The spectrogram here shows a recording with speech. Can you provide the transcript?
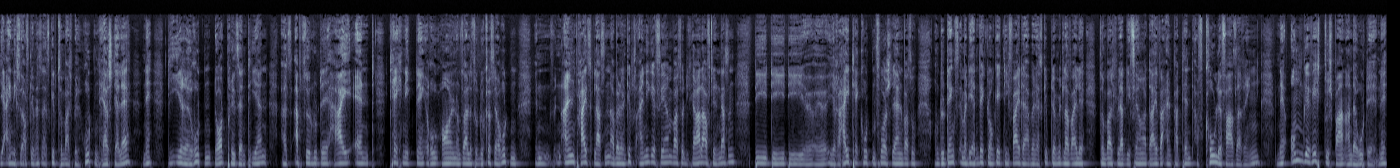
die eigentlich so auf dem Wissen, es gibt zum Beispiel Routenhersteller, ne, die ihre Routen dort präsentieren als absolute High-End Technik, Rollen und so alles. Du kriegst ja Routen in, in allen Preisklassen, aber dann gibt es einige Firmen, was du, die gerade auf den Messen, die, die, die äh, ihre Hightech-Routen vorstellen, was du, und du denkst immer, die Entwicklung geht nicht weiter, aber es gibt ja mittlerweile, zum Beispiel hat die Firma Diver ein Patent auf Kohlefaserringen, ne, um Gewicht zu sparen an der Route. Ne?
